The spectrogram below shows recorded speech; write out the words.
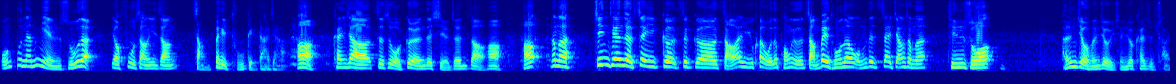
我们不能免俗的要附上一张长辈图给大家啊，看一下啊，这是我个人的写真照哈。好，那么今天的这一个这个早安愉快，我的朋友的长辈图呢，我们的在讲什么呢？听说很久很久以前就开始传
